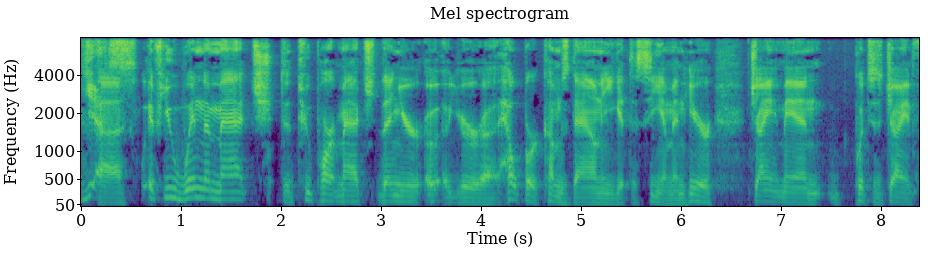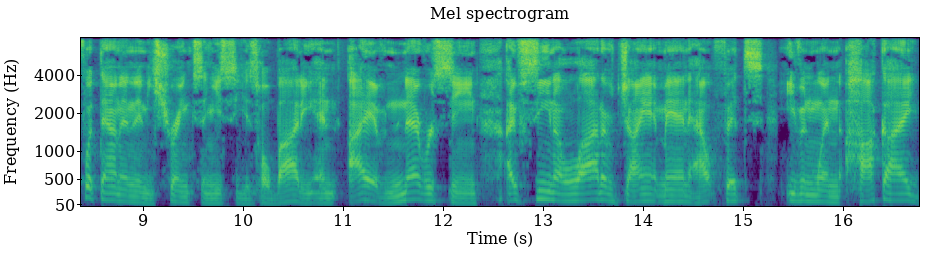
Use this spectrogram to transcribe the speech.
Yes. Uh, if you win the match, the two part match, then your uh, your uh, helper comes down and you get to see him. And here, Giant Man puts his giant foot down and then he shrinks and you see his whole body. And I have never seen. I've seen a lot of Giant Man outfits, even when Hawkeye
